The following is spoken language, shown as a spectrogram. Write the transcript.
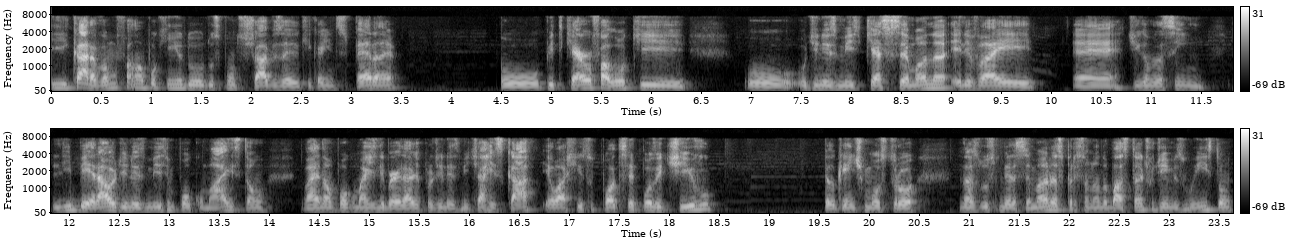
E, cara, vamos falar um pouquinho do, dos pontos chaves aí, do que, que a gente espera, né? O Pete Carroll falou que o, o Dino Smith, que essa semana ele vai, é, digamos assim, liberar o Dino Smith um pouco mais, então vai dar um pouco mais de liberdade para o Dino Smith arriscar. Eu acho que isso pode ser positivo, pelo que a gente mostrou nas duas primeiras semanas, pressionando bastante o James Winston,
